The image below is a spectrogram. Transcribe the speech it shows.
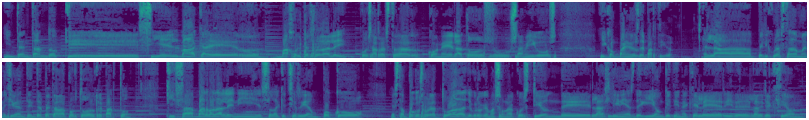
intentando que si él va a caer bajo el peso de la ley, pues arrastrar con él a todos sus amigos y compañeros de partido. La película está magníficamente interpretada por todo el reparto. Quizá Bárbara Leni es la que chirría un poco, está un poco sobreactuada. Yo creo que más una cuestión de las líneas de guion que tiene que leer y de la dirección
